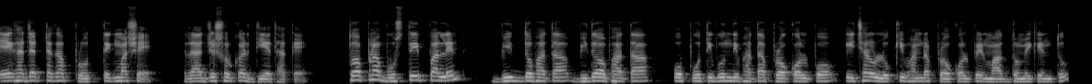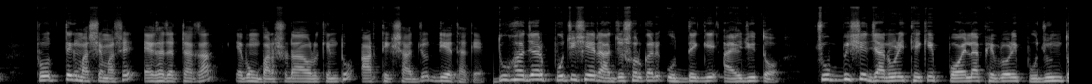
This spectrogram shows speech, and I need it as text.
এক হাজার টাকা প্রত্যেক মাসে রাজ্য সরকার দিয়ে থাকে। তো আপনারা বুঝতেই পারলেন, বৃদ্ধ ভাতা, বিধবা ভাতা ও প্রতিবন্ধী ভাতা প্রকল্প, এছাড়াও লক্ষ্মী ভাণ্ডার প্রকল্পের মাধ্যমে কিন্তু প্রত্যেক মাসে মাসে এক হাজার টাকা এবং বারোশো টাকা করে কিন্তু আর্থিক সাহায্য দিয়ে থাকে। দু হাজার পঁচিশে রাজ্য সরকারের উদ্যোগে আয়োজিত চব্বিশে জানুয়ারি থেকে পয়লা ফেব্রুয়ারি পর্যন্ত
